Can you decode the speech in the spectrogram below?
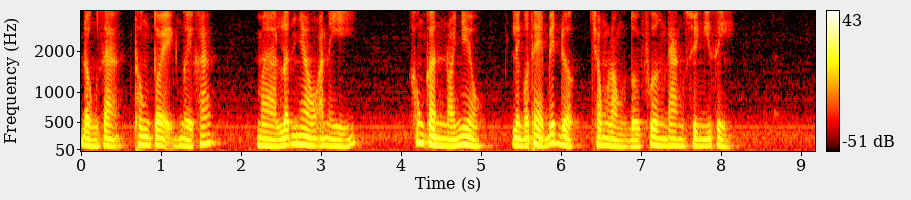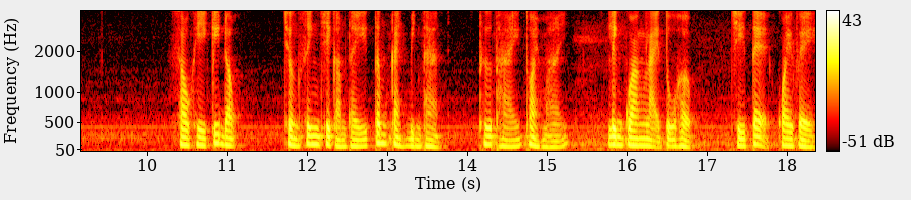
Đồng dạng thông tuệ người khác Mà lẫn nhau ăn ý. Không cần nói nhiều, liền có thể biết được trong lòng đối phương đang suy nghĩ gì. Sau khi kích động Trường sinh chỉ cảm thấy tâm cảnh bình thản, Thư thái, thoải mái. Linh quang lại tụ hợp, Trí tệ quay về.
